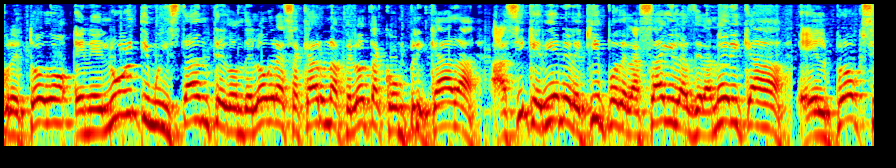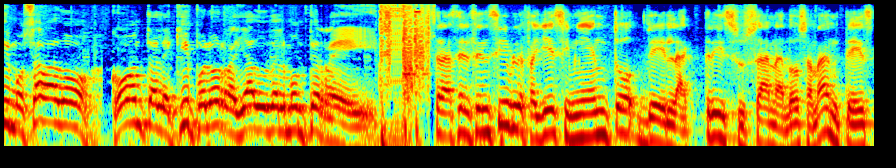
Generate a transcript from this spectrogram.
sobre todo en el último instante donde logra sacar una pelota complicada. Así que viene el equipo de las Águilas del América el próximo sábado contra el equipo Los Rayados del Monterrey. Tras el sensible fallecimiento de la actriz Susana Dos Amantes,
